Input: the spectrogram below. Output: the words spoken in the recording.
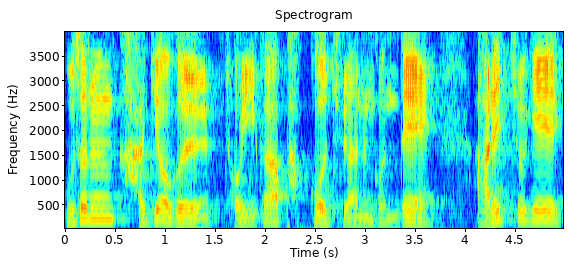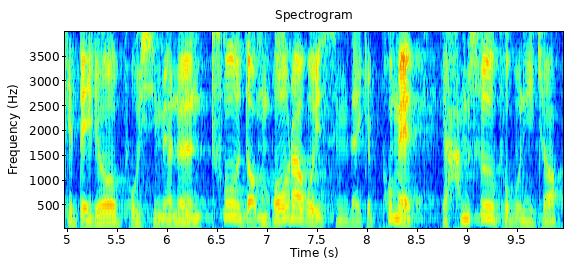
우선은 가격을 저희가 바꿔줘야 하는 건데 아래쪽에 이렇게 내려 보시면은 to number라고 있습니다. 이게 포맷 함수 부분이죠.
